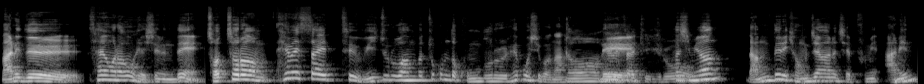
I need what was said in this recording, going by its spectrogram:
많이들 사용을 하고 계시는데 저처럼 해외 사이트 위주로 한번 조금 더 공부를 해보시거나 어, 네. 해외 사이트 위주로 하시면 남들이 경쟁하는 제품이 아닌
